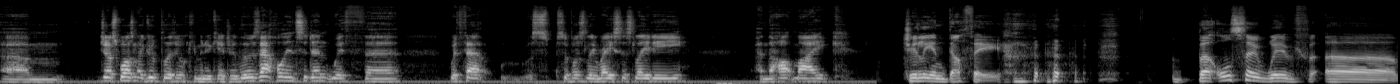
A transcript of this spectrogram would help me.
Um, just wasn't a good political communicator. There was that whole incident with uh, with that supposedly racist lady and the hot mic. Gillian Duffy. but also with uh,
